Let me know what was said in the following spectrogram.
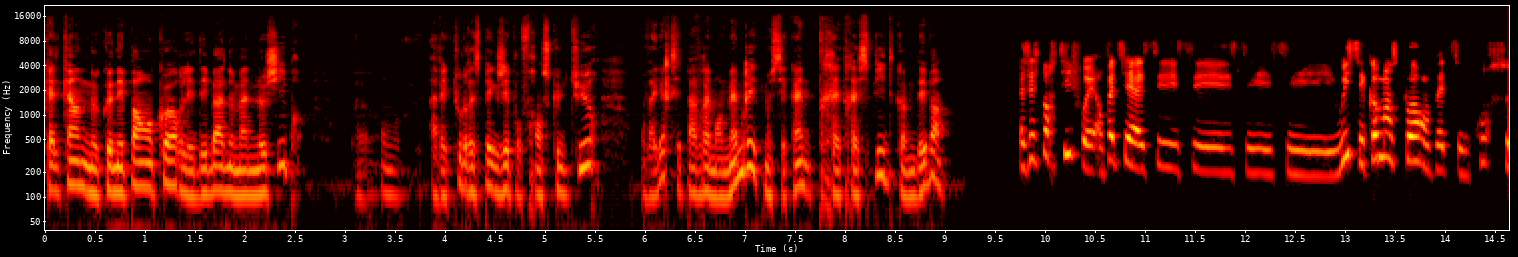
quelqu'un ne connaît pas encore les débats Neumann-Le Chypre, euh, on- avec tout le respect que j'ai pour France Culture, on va dire que c'est pas vraiment le même rythme. C'est quand même très très speed comme débat. C'est sportif, ouais. En fait, c'est, c'est, oui, c'est comme un sport, en fait. C'est une course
